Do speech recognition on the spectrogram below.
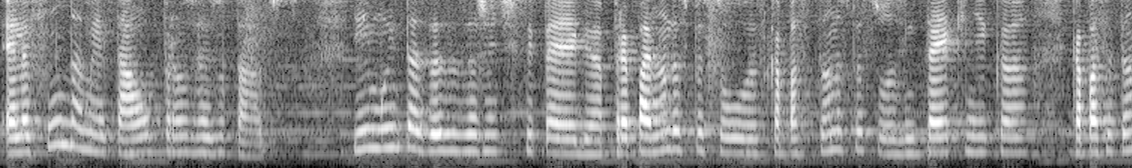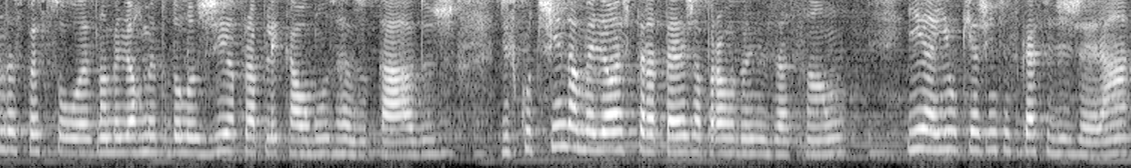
ela é fundamental para os resultados. E muitas vezes a gente se pega preparando as pessoas, capacitando as pessoas em técnica, capacitando as pessoas na melhor metodologia para aplicar alguns resultados, discutindo a melhor estratégia para a organização. E aí o que a gente esquece de gerar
